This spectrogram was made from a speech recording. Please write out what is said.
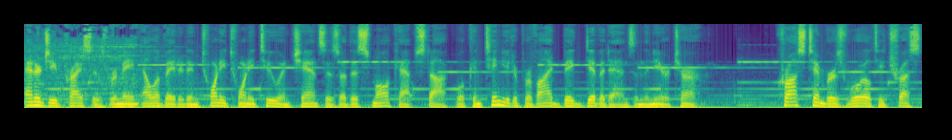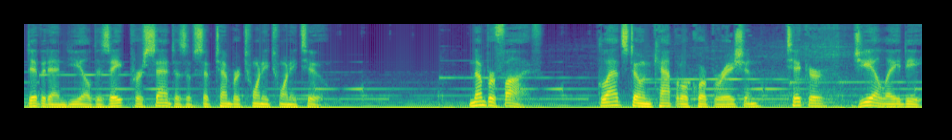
Energy prices remain elevated in 2022 and chances are this small cap stock will continue to provide big dividends in the near term. Cross Timbers Royalty Trust dividend yield is 8% as of September 2022. Number 5. Gladstone Capital Corporation, ticker GLAD.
